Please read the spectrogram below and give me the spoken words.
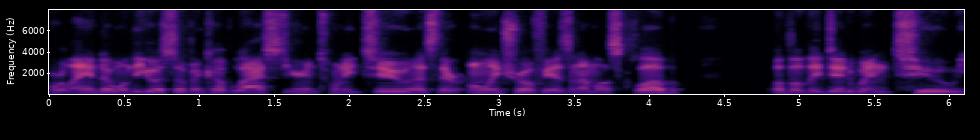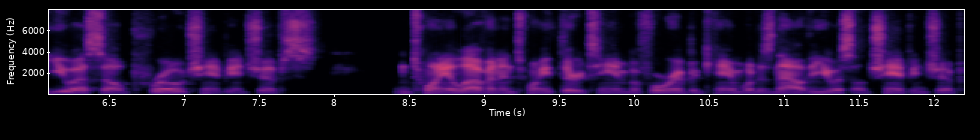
Orlando won the U.S. Open Cup last year in 22. That's their only trophy as an MLS club, although they did win two USL Pro championships in 2011 and 2013 before it became what is now the USL Championship.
